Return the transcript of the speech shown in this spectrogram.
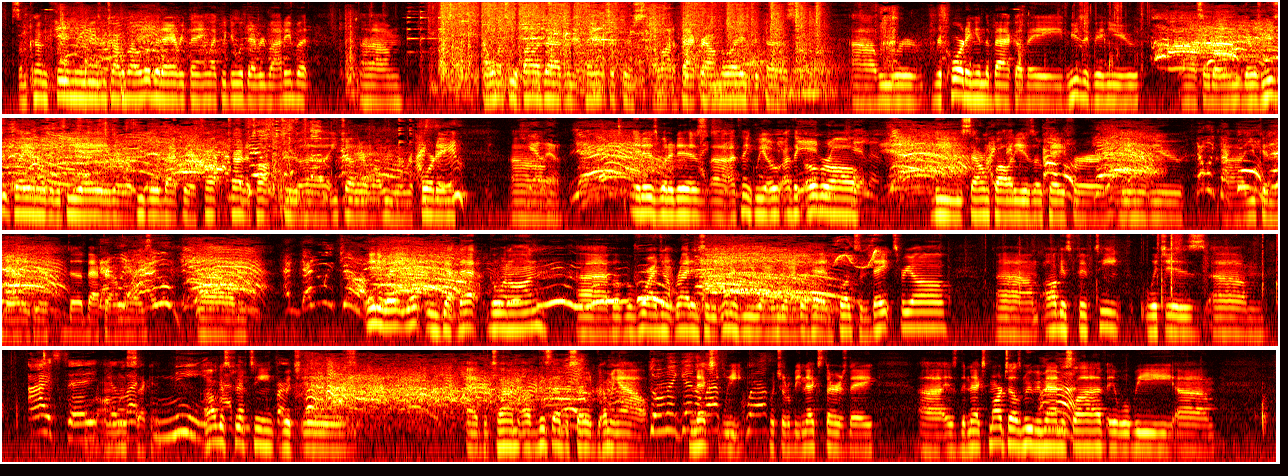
some kung fu movies. We talk about a little bit of everything, like we do with everybody. But um, I want to apologize in advance if there's a lot of background noise because uh, we were recording in the back of a music venue. Uh, so there, there, was music playing over the PA. There were people back there tra- trying to talk to uh, each other while we were recording. Um, it is what it is. Uh, I think we. I think overall the sound quality is okay for the interview. Uh, you can barely hear the background noise. Um, anyway, yep, we've got that going on. Uh, but before I jump right into the interview, I'm going to go ahead and plug some dates for y'all. Um, August 15th, which is. Um, I say you one second. August 15th, which is at the time of this episode coming out Don't I get a next week, request? which will be next Thursday, uh, is the next Martell's Movie Madness? Live. It will be, um,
